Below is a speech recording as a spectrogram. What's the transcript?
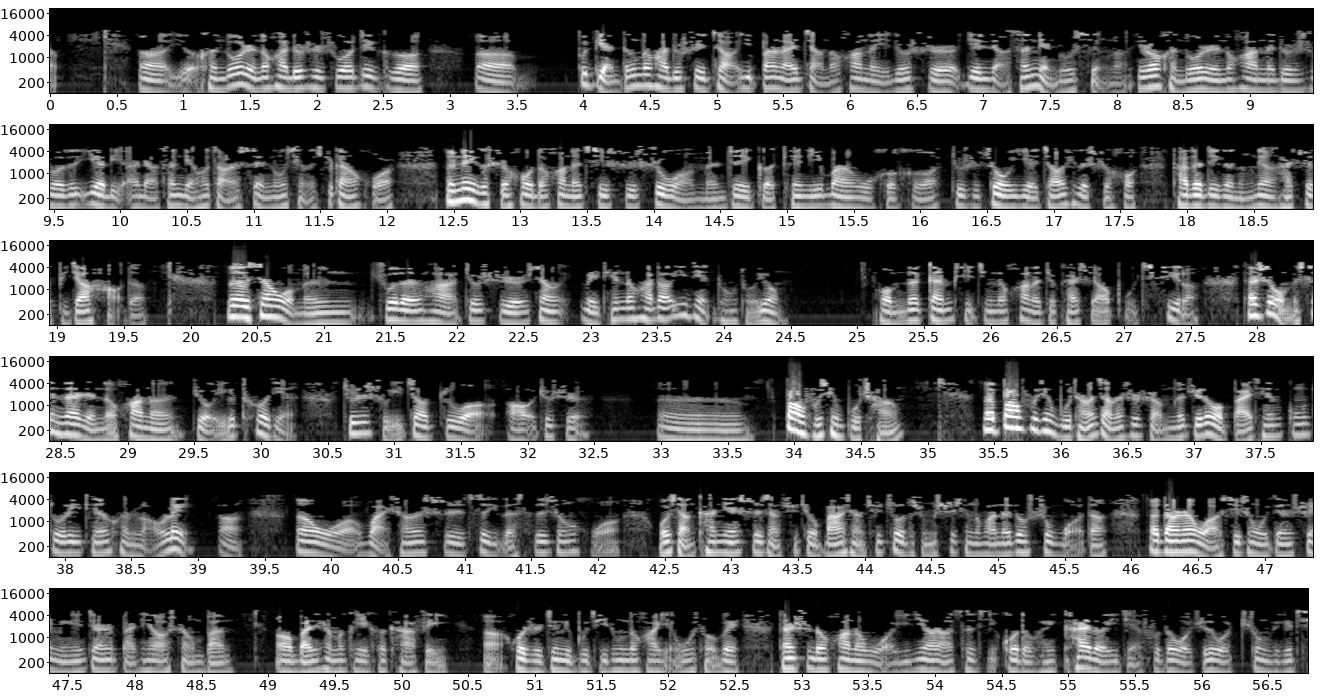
呃，有很多人的话就是说这个呃。不点灯的话就睡觉，一般来讲的话呢，也就是夜里两三点钟醒了。也有很多人的话呢，就是说在夜里啊两三点或早上四点钟醒了去干活。那那个时候的话呢，其实是我们这个天地万物和合，就是昼夜交替的时候，它的这个能量还是比较好的。那像我们说的话，就是像每天的话到一点钟左右，我们的肝脾经的话呢就开始要补气了。但是我们现在人的话呢，有一个特点，就是属于叫做哦，就是。嗯，报复性补偿。那报复性补偿讲的是什么呢？觉得我白天工作了一天很劳累啊，那我晚上是自己的私生活，我想看电视，想去酒吧，想去做的什么事情的话，那都是我的。那当然我要牺牲我一天睡眠，既然白天要上班啊，白天上班可以喝咖啡啊，或者精力不集中的话也无所谓。但是的话呢，我一定要让自己过得会快乐一点，否则我觉得我挣这个钱，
